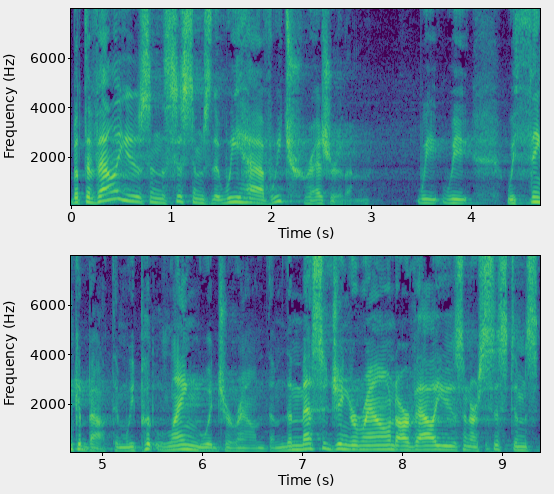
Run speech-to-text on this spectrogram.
But the values and the systems that we have, we treasure them. We, we, we think about them. We put language around them. The messaging around our values and our systems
